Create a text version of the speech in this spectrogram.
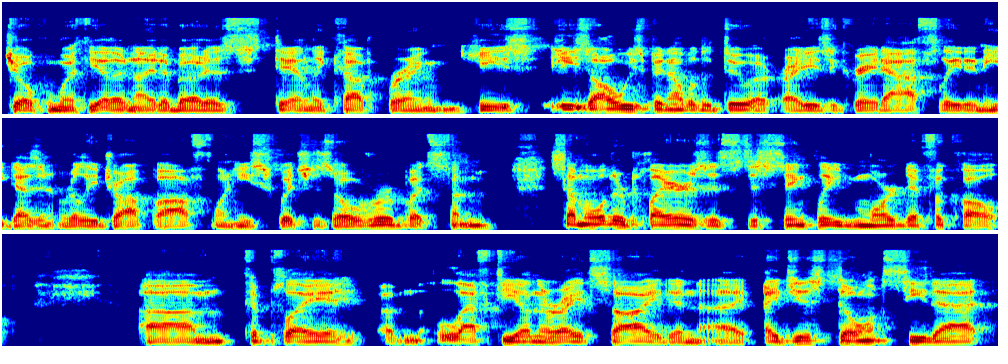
joking with the other night about his Stanley Cup ring. He's he's always been able to do it, right? He's a great athlete, and he doesn't really drop off when he switches over. But some some older players, it's distinctly more difficult um, to play lefty on the right side, and I, I just don't see that.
